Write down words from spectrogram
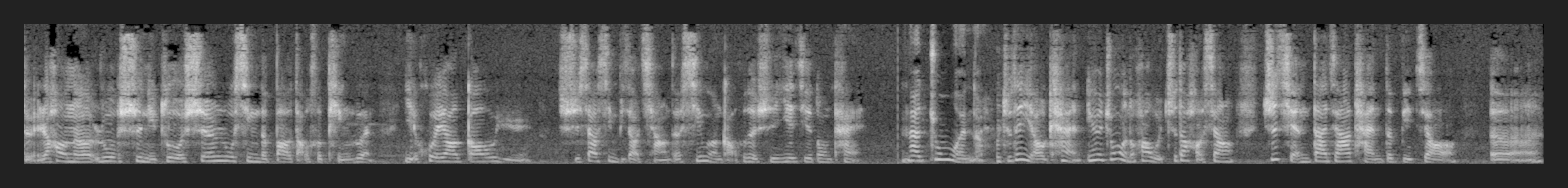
对，然后呢，如果是你做深入性的报道和评论，也会要高于时效性比较强的新闻稿或者是业界动态。那中文呢？我觉得也要看，因为中文的话，我知道好像之前大家谈的比较呃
